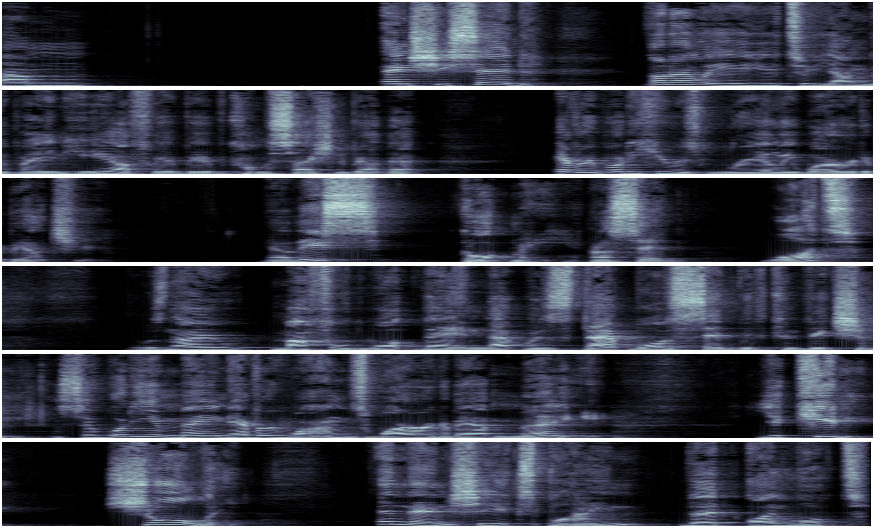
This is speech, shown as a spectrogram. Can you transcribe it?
Um, and she said, not only are you too young to be in here, after a bit of a conversation about that, everybody here is really worried about you. Now, this got me. I said, What? There was no muffled what then. That was that was said with conviction. I said, What do you mean everyone's worried about me? You're kidding. Surely. And then she explained that I looked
